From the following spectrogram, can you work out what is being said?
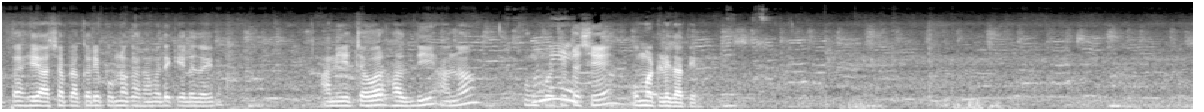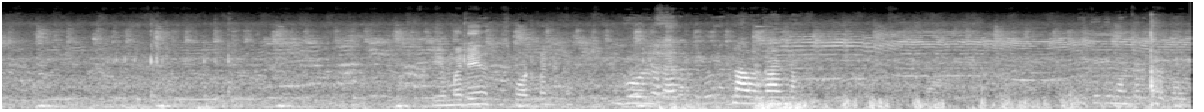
आता हे अशा प्रकारे पूर्ण घरामध्ये केलं जाईल. आणि याच्यावर हल्दी आणि कुंकवाचे तसे उमटले जातील. यामध्ये स्पॉट पण? गोल फ्लावर ते नंतर ठेवता. येईल.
